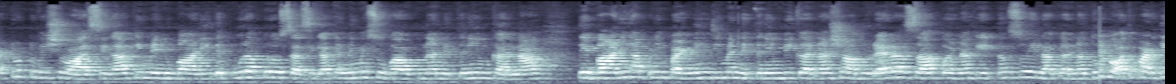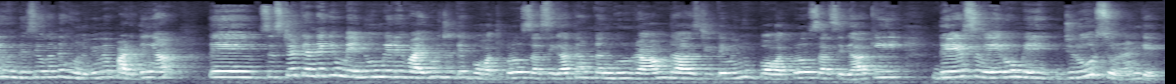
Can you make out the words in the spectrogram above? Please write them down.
ਅਟੁੱਟ ਵਿਸ਼ਵਾਸ ਸੀਗਾ ਕਿ ਮੈਨੂੰ ਬਾਣੀ ਤੇ ਪੂਰਾ ਭਰੋਸਾ ਸੀਗਾ। ਕਹਿੰਦੇ ਮੈਂ ਸਵੇਰ ਉੱਠਣਾ, ਨਿਤਨੇਮ ਕਰਨਾ ਤੇ ਬਾਣੀ ਆਪਣੀ ਪੜ੍ਹਨੀ ਜੀ, ਮੈਂ ਨਿਤਨੇਮ ਵੀ ਕਰਨਾ, ਸ਼ਾਮ ਨੂੰ ਰਹਿਰਾ ਸਾਹਿਬ ਪੜ੍ਹਨਾ, ਕੀਰਤਨ, ਸੁਹੇਲਾ ਕਰਨਾ ਤੂੰ ਬਹੁਤ ਪੜ੍ਹਦੀ ਹੁੰਦੀ ਸੀ। ਉਹ ਕਹਿੰਦੇ ਹੁਣ ਵੀ ਮੈਂ ਪੜ੍ਹਦੀ ਆ। ਤੇ ਸਿਸਟਰ ਕਹਿੰਦੇ ਕਿ ਮੈਨੂੰ ਮੇਰੇ ਵਾਹਿਗੁਰੂ ਜੀ ਤੇ ਬਹੁਤ ਭਰੋਸਾ ਸੀਗਾ ਤਾਂ ਧੰਨ ਗੁਰੂ ਰਾਮਦਾਸ ਜੀ ਤੇ ਮੈਨੂੰ ਬਹੁਤ ਭਰੋਸਾ ਸੀਗਾ ਕਿ ਦੇਰ ਸਵੇਰ ਉਹ ਮੇਰੀ ਜ਼ਰੂਰ ਸੁਣਨਗੇ।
